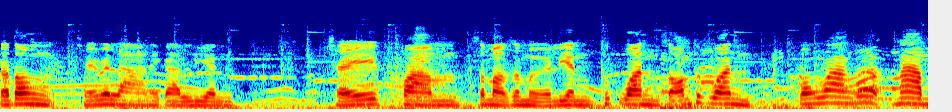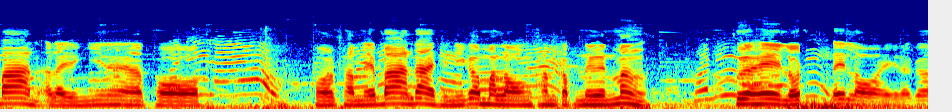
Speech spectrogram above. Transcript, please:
ก็ต้องใช้เวลาในการเรียน ใช้ความสม่ำเสมอเรียนทุกวันซ้อมทุกวันว่างๆก็หน้าบ้านอะไรอย่างนี้นะครับ พอพอทำในบ้านได้ทีนี้ก็มาลองทำกับเนินมั่ง เพื่อให้รถได้ลอยแล้วก็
